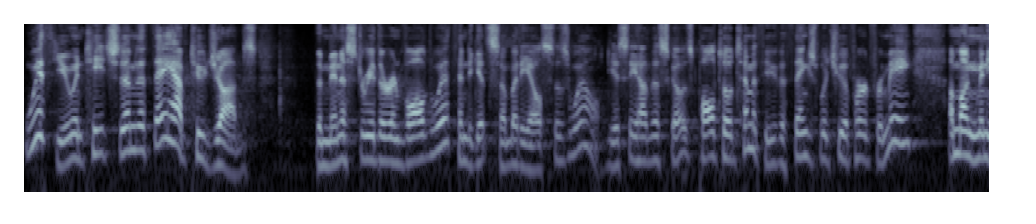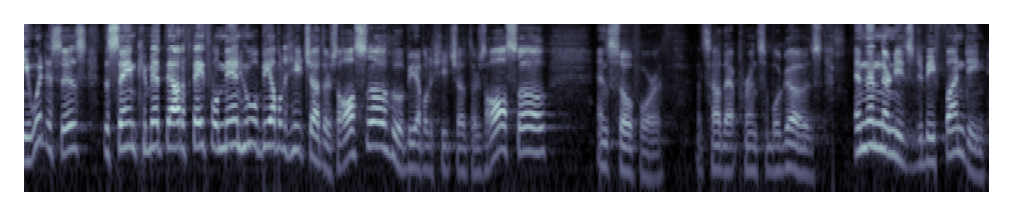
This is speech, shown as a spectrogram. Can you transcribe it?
with you and teach them that they have two jobs the ministry they're involved with and to get somebody else as well. Do you see how this goes? Paul told Timothy, The things which you have heard from me among many witnesses, the same commit thou to faithful men who will be able to teach others also, who will be able to teach others also, and so forth. That's how that principle goes. And then there needs to be funding.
